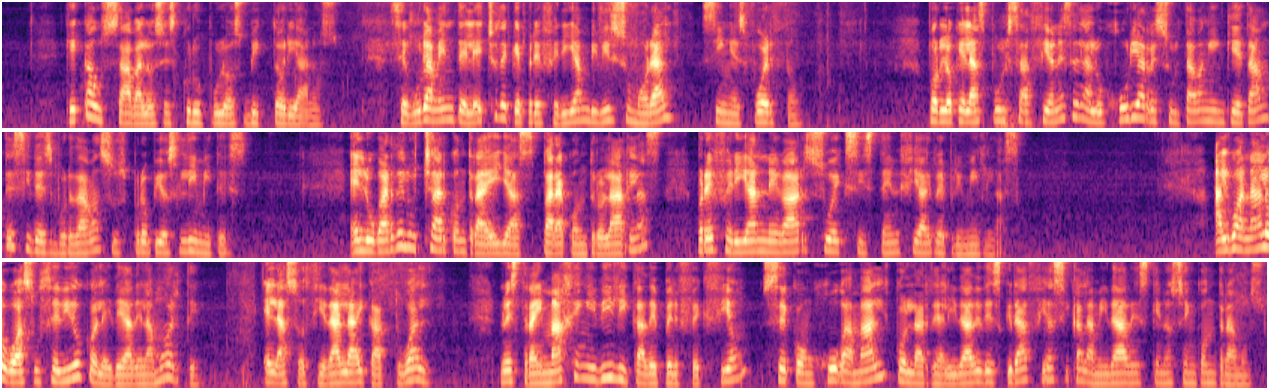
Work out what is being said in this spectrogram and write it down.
¿Qué causaba los escrúpulos victorianos? Seguramente el hecho de que preferían vivir su moral sin esfuerzo, por lo que las pulsaciones de la lujuria resultaban inquietantes y desbordaban sus propios límites. En lugar de luchar contra ellas para controlarlas, preferían negar su existencia y reprimirlas. Algo análogo ha sucedido con la idea de la muerte. En la sociedad laica actual, nuestra imagen idílica de perfección se conjuga mal con la realidad de desgracias y calamidades que nos encontramos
